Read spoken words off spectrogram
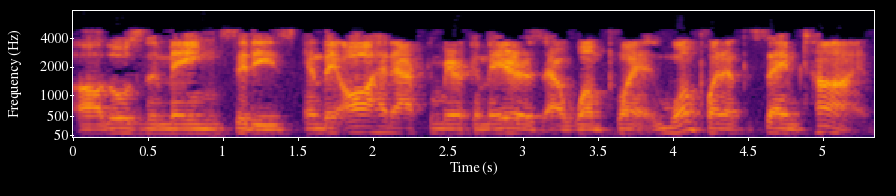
Uh, those are the main cities, and they all had African American mayors at one point, at one point at the same time.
